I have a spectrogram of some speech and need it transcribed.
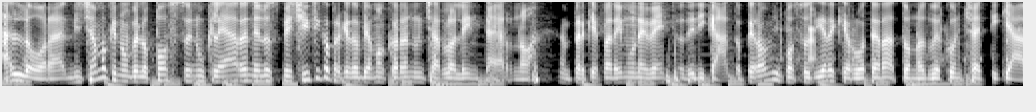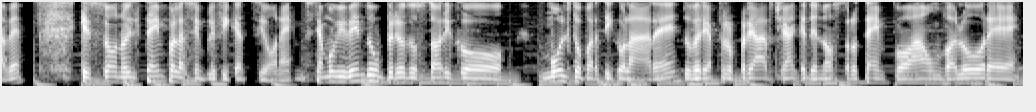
Allora, diciamo che non ve lo posso nucleare nello specifico perché dobbiamo ancora annunciarlo all'interno, perché faremo un evento dedicato, però vi posso dire che ruoterà attorno a due concetti chiave, che sono il tempo e la semplificazione. Stiamo vivendo un periodo storico molto particolare, dove riappropriarci anche del nostro tempo ha un valore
